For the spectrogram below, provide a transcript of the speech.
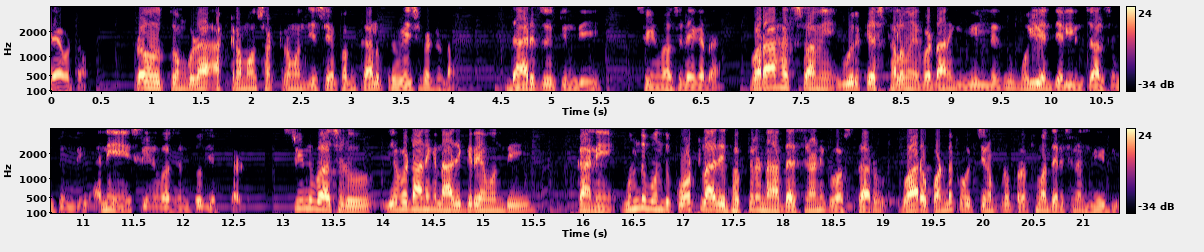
తేవటం ప్రభుత్వం కూడా అక్రమం సక్రమం చేసే పథకాలు ప్రవేశపెట్టడం. దారి చూపింది శ్రీనివాసుడే కదా. వరాహస్వామి ఊరికే స్థలం ఇవ్వడానికి వీలు లేదు మూల్యం చెల్లించాల్సి ఉంటుంది అని శ్రీనివాసునితో చెప్తాడు. శ్రీనివాసుడు ఇవ్వడానికి నా దగ్గర ఏముంది? కానీ ముందు ముందు కోట్లాది భక్తులు నా దర్శనానికి వస్తారు. వారు కొండకు వచ్చినప్పుడు ప్రథమ దర్శనం నీది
